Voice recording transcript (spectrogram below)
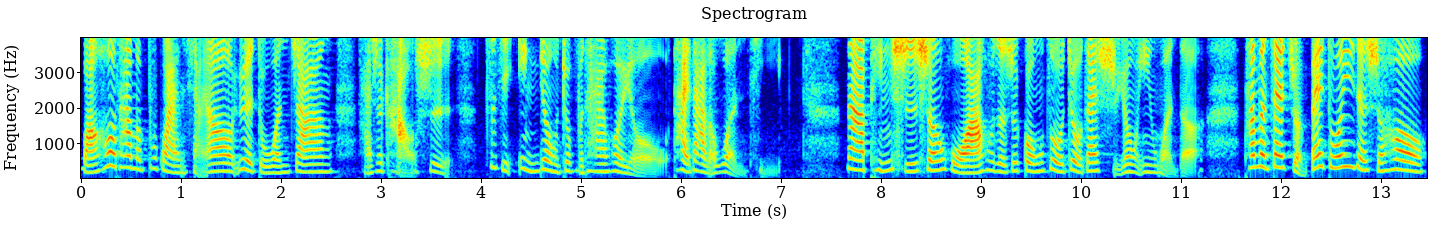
往后他们不管想要阅读文章还是考试，自己应用就不太会有太大的问题。那平时生活啊，或者是工作就有在使用英文的，他们在准备多益的时候，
